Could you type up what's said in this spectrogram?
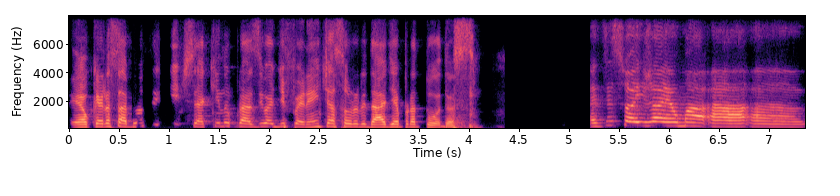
eu quero saber o seguinte: se aqui no Brasil é diferente, a sororidade é para todas. Mas isso aí já é uma. A, a,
